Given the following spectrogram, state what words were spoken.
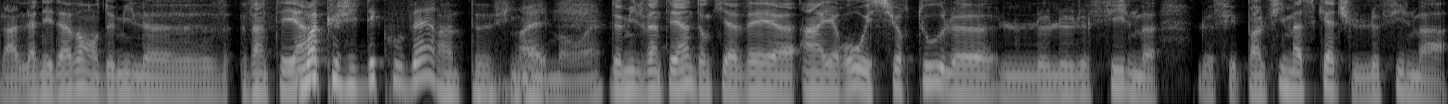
l'année d'avant, en 2021. Moi que j'ai découvert un peu finalement. Ouais. 2021, donc il y avait euh, un héros et surtout le, le, le, le film, le, pas le film à sketch, le film à,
